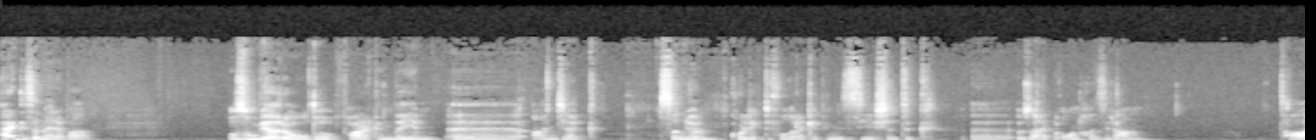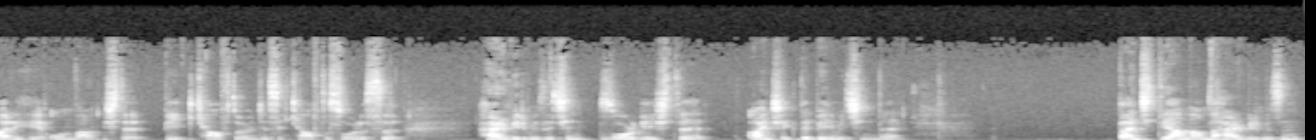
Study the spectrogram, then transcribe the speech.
Herkese merhaba. Uzun bir ara oldu farkındayım. Ee, ancak sanıyorum kolektif olarak hepimiz yaşadık. Ee, özellikle 10 Haziran tarihi ondan işte bir iki hafta öncesi iki hafta sonrası her birimiz için zor geçti. Aynı şekilde benim için de. Ben ciddi anlamda her birimizin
